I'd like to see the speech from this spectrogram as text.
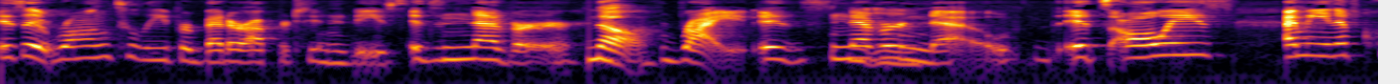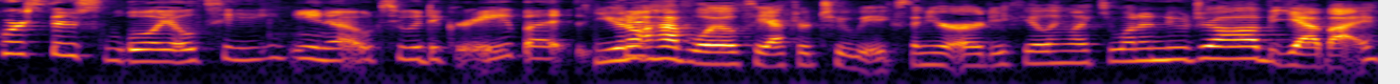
is it wrong to leave for better opportunities? It's never no. right. It's never no. It's always I mean, of course there's loyalty, you know, to a degree, but You don't have loyalty after two weeks and you're already feeling like you want a new job. Yeah, bye.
